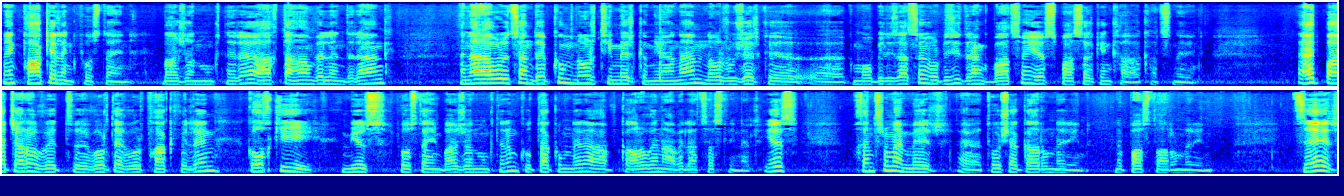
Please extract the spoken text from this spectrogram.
մենք փակել ենք փոստային բաժանմունքները, ախտահանվել են դրանք, հնարավորության դեպքում նոր թիմեր կմիանան, նոր ուժեր կմոբիլիզացվեն, որպեսզի դրանք բացվեն եւ սպասարկեն քաղաքացիներին։ Այդ պատճառով այդ որտեղ որ փակվել են, կողքի մյուս փոստային բաժանմունքներում կൂട്ടակումները ավ- կարող են ավելացած լինել։ Ես խնդրում եմ մեր ը, թոշակառուներին, նպաստառուներին ձեր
